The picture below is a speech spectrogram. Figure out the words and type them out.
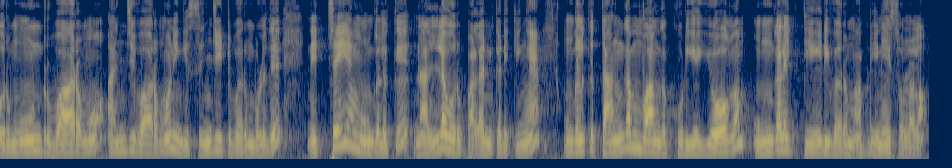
ஒரு மூன்று வாரமோ அஞ்சு வாரமோ நீங்கள் செஞ்சிட்டு வரும் பொழுது நிச்சயம் உங்களுக்கு நல்ல ஒரு பலன் கிடைக்குங்க. உங்களுக்கு தங்கம் வாங்கக்கூடிய யோகம் உங்களை தேடி வரும் அப்படின்னே சொல்லலாம்.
